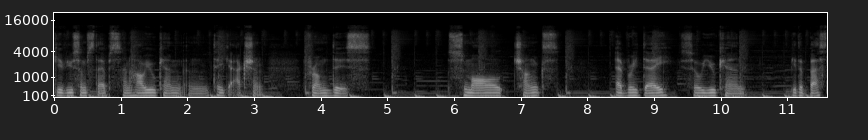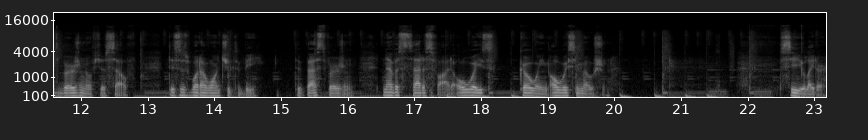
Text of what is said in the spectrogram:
give you some steps and how you can um, take action from these small chunks every day so you can be the best version of yourself. This is what I want you to be the best version, never satisfied, always going, always emotion. See you later.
